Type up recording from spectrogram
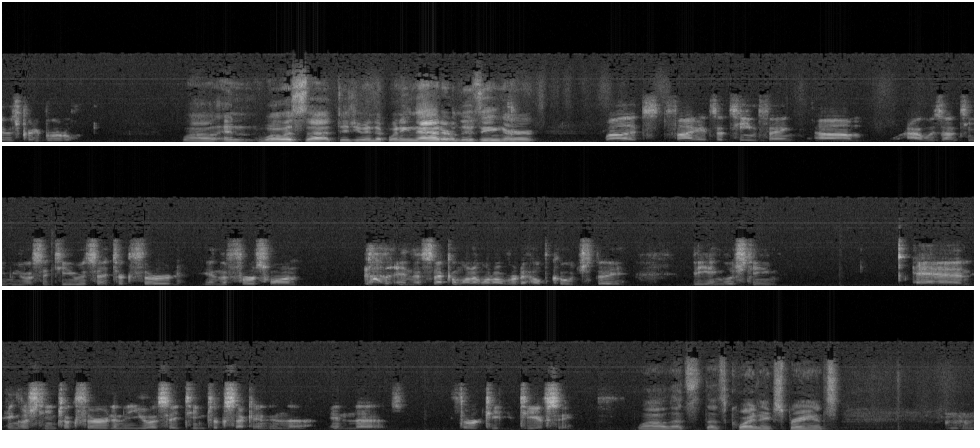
it was pretty brutal. Wow! And what was that? Did you end up winning that or losing or? Well, it's five. It's a team thing. Um, I was on Team USA. Team USA took third in the first one. in the second one, I went over to help coach the the English team, and English team took third, and the USA team took second in the in the third T- TFC. Wow, that's that's quite an experience. Mm-hmm.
